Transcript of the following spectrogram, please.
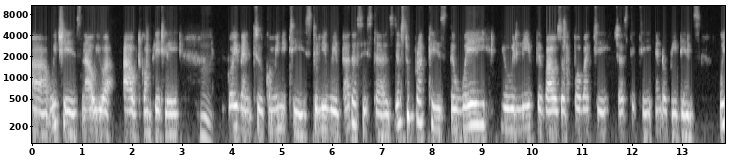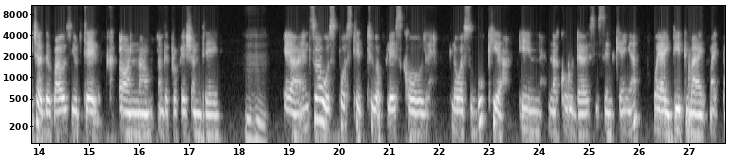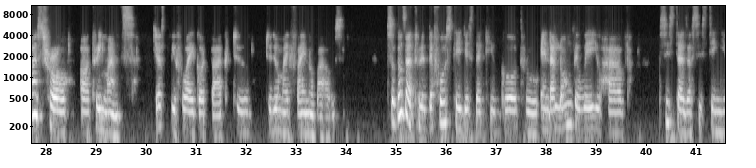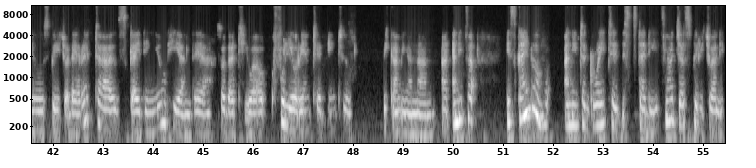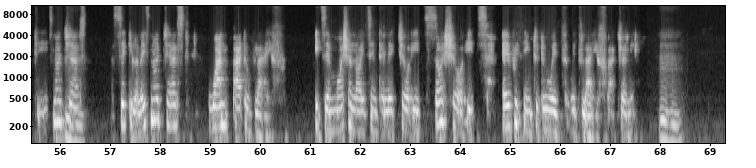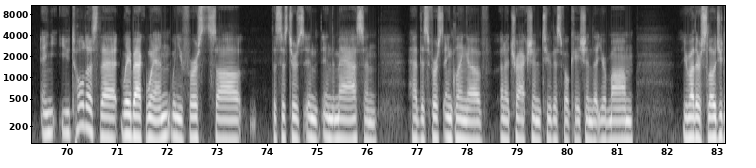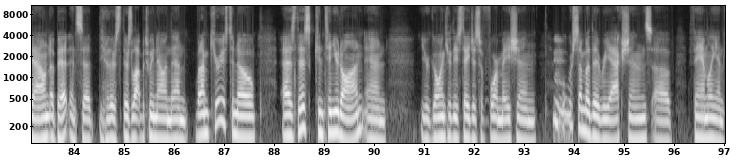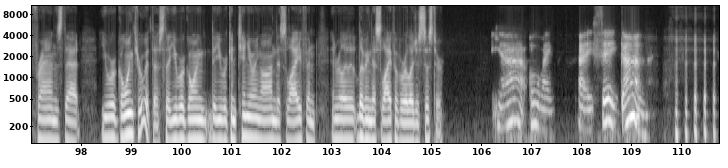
uh, which is now you are out completely. Hmm go even to communities to live with other sisters, just to practice the way you will live the vows of poverty, chastity, and obedience, which are the vows you take on um, on the profession day. Mm-hmm. Yeah, and so I was posted to a place called Lower Subukia in Nakuru Diocese in Kenya, where I did my my pastoral uh, three months just before I got back to to do my final vows. So those are three, the four stages that you go through, and along the way you have sisters assisting you, spiritual directors guiding you here and there, so that you are fully oriented into becoming a nun. And, and it's a, it's kind of an integrated study. It's not just spirituality. It's not mm-hmm. just mm-hmm. secular. It's not just one part of life it's emotional, it's intellectual, it's social, it's everything to do with, with life, actually. Mm-hmm. And you told us that way back when, when you first saw the sisters in, in the Mass and had this first inkling of an attraction to this vocation, that your mom, your mother slowed you down a bit and said, you know, there's, there's a lot between now and then. But I'm curious to know, as this continued on and you're going through these stages of formation. Hmm. What were some of the reactions of family and friends that you were going through with this? That you were going, that you were continuing on this life and and really living this life of a religious sister. Yeah. Oh my. I say, Dan.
